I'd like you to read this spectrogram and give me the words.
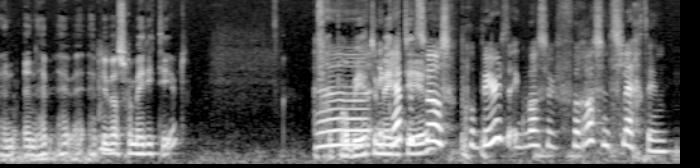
En, en heb, heb, heb je wel eens gemediteerd? Of Eh, geprobeerd te Ik heb het mediteren? wel eens geprobeerd. Ik was er verrassend slecht in.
